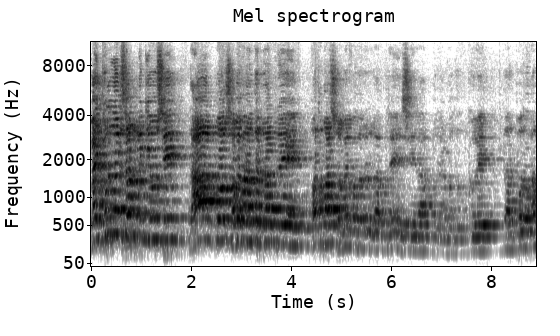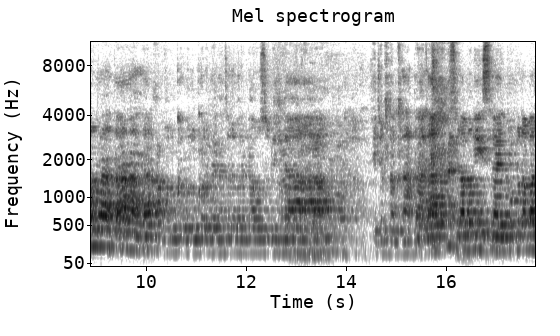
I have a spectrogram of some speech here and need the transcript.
বাইতুল্লাহর সামনে গিয়েও সে রাত পর সবে বরাতের রাত্রে, অথবা সবে কদরের রাত্রে সে রাত ভরে ইবাদত করে তারপর আল্লাহ তাআলা তার আমল কবুল করবে না জোরে বলেন নাউজুবিল্লাহ এজন্য আল্লাহ তাআলা সূরা বনি ইসরাঈল 15 নম্বর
